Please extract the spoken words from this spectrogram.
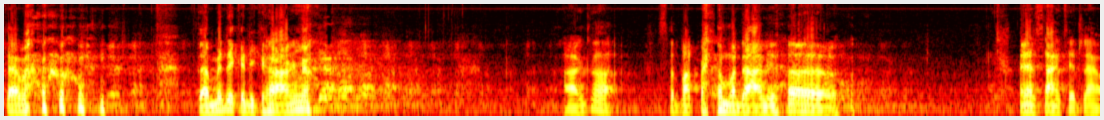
แต่แต่ไม่ได้กระดิกหางนะหางก็สะบัดไปธรรมดานี่เอออันนั้นสร้างเสร็จแล้ว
